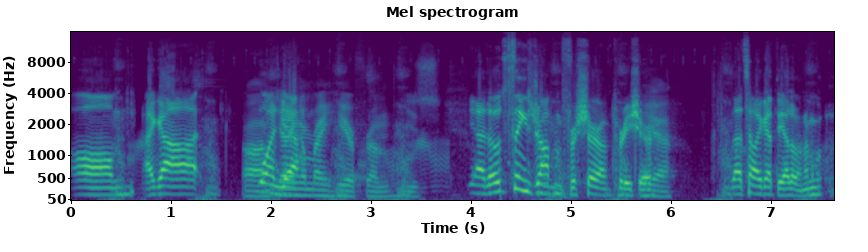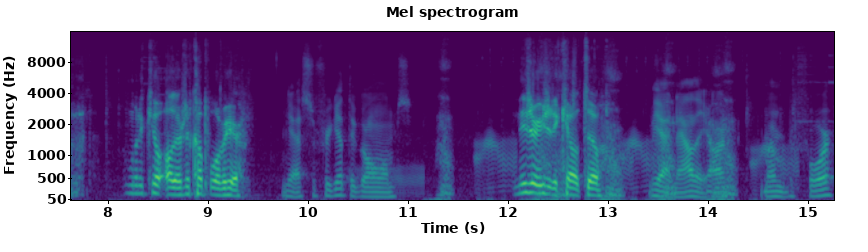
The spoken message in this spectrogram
Um, I got. Uh, One, I'm getting yeah. them right here from these. Yeah, those things drop them for sure. I'm pretty sure. Yeah, That's how I got the other one. I'm, I'm gonna kill. Oh, there's a couple over here. yeah. So forget the golems. These are easy to kill too. Yeah, now they are. Remember before?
